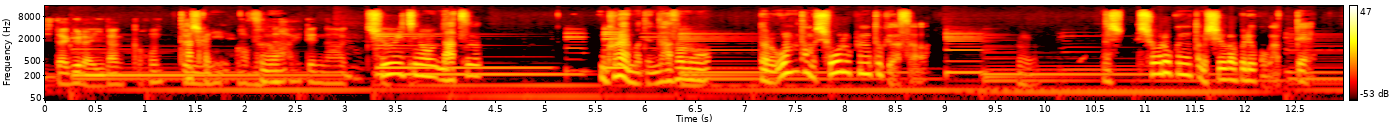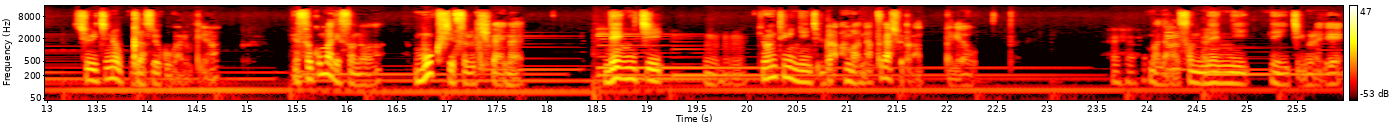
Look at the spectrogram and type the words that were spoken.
したぐらい、なんか本当に、確かにあ、その履いてんな。中1の夏ぐらいまで謎の、だから俺も多分小6の時はさ、でし小6の多分修学旅行があって、中1のクラス旅行があるわけじゃん。で、そこまでその、目視する機会が年一、うんうん。基本的に年一が、まあ夏合宿とかあったけど。まあだからその年に、年一ぐらいで、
